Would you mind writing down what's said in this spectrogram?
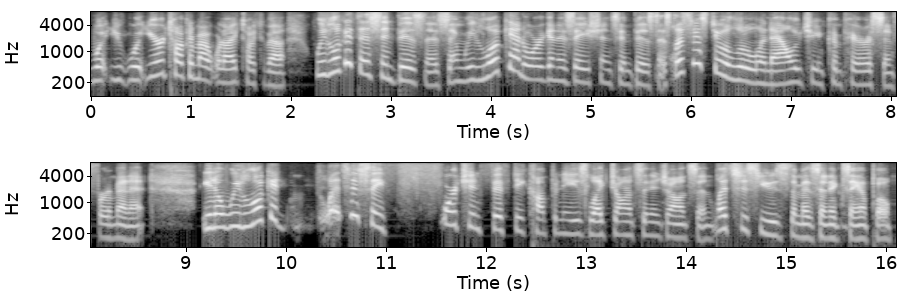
what you, what you're talking about, what I talked about. We look at this in business, and we look at organizations in business. Let's just do a little analogy and comparison for a minute. You know, we look at, let's just say, Fortune 50 companies like Johnson and Johnson. Let's just use them as an example.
